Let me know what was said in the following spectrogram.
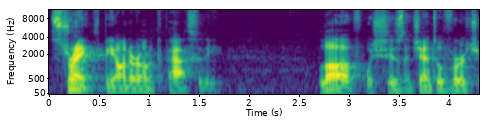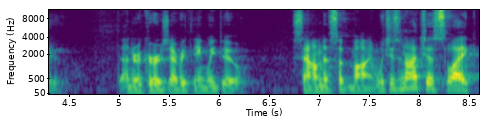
strength beyond our own capacity, love, which is a gentle virtue that undergirds everything we do, soundness of mind, which is not just like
